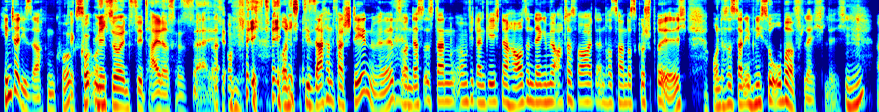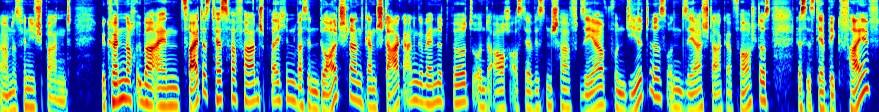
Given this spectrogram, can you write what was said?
hinter die Sachen guckst. Wir gucken nicht so ins Detail, das ist äh, unwichtig. und die Sachen verstehen willst. Und das ist dann irgendwie, dann gehe ich nach Hause und denke mir, ach, das war heute ein interessantes Gespräch. Und das ist dann eben nicht so oberflächlich. Mhm. Ähm, das finde ich spannend. Wir können noch über ein zweites Testverfahren sprechen, was in Deutschland ganz stark angewendet wird und auch aus der Wissenschaft sehr fundiert ist und sehr stark erforscht ist. Das ist der Big Five.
